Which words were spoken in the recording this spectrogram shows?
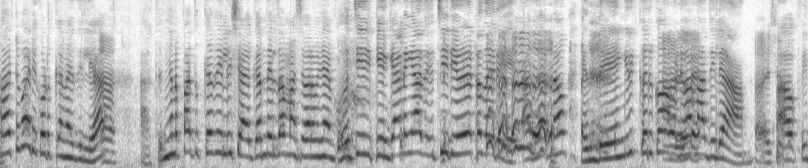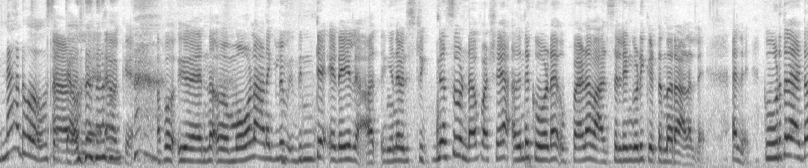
പാട്ട് പാടി കൊടുക്കണതില്ല. അതിങ്ങനെ പതുക്കെ എന്തെങ്കിലും ഷാക്ക് എന്തെങ്കിലും തമാശ പറയുമ്പോ ഞാൻ ചിരിക്കും എനിക്കാണെങ്കിൽ അത് ചിരി കേട്ടതല്ലേ അത് കാരണം എന്തെങ്കിലും ഒരു കോമഡി പറഞ്ഞാൽ അതിലാ പിന്നെ അങ്ങോട്ട് സെറ്റ് ആവും. ഓക്കെ. അപ്പൊ മോളാണെങ്കിലും ഇതിന്റെ ഇടയിൽ ഇങ്ങനെ ഒരു സ്ട്രിക്ട്നെസ്സും ഉണ്ടാവും പക്ഷെ അതിന്റെ കൂടെ ഉപ്പയുടെ വാത്സല്യം കൂടി കിട്ടുന്ന ഒരാളല്ലേ? അല്ലേ? കൂടുതലായിട്ട്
